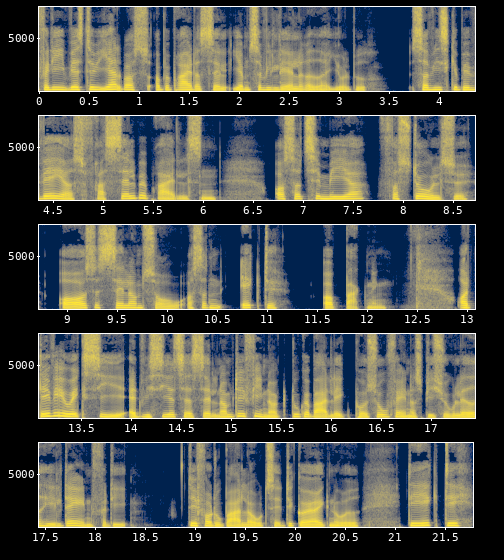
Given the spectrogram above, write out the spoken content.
Fordi hvis det hjælper os at bebrejde os selv, jamen så ville det allerede have hjulpet. Så vi skal bevæge os fra selvbebrejdelsen og så til mere forståelse og også selvomsorg og sådan ægte opbakning. Og det vil jo ikke sige, at vi siger til os selv, om det er fint nok, du kan bare ligge på sofaen og spise chokolade hele dagen, fordi det får du bare lov til, det gør ikke noget. Det er ikke det.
